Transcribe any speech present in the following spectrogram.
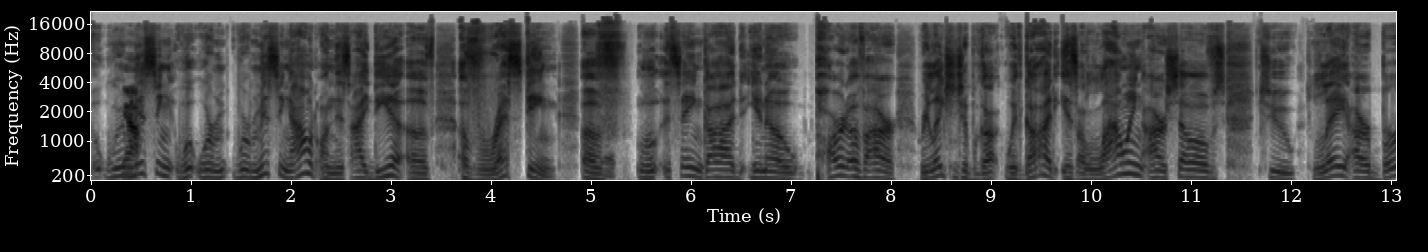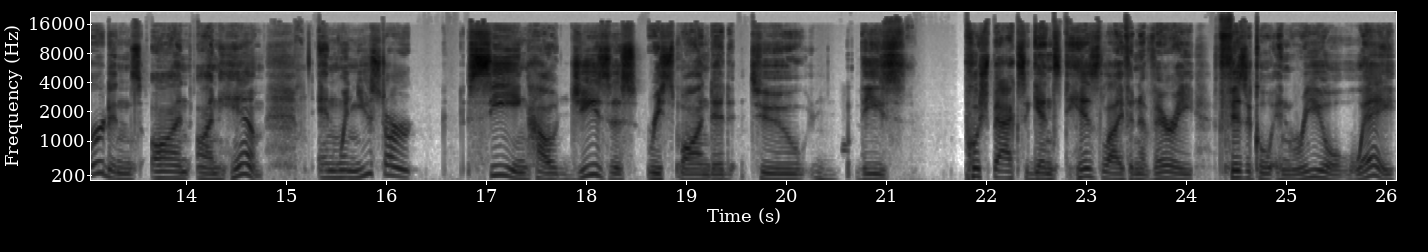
We're yeah. missing we're we're missing out on this idea of of resting of yeah. saying God you know part of our relationship with God is allowing ourselves to lay our burdens on on him and when you start seeing how Jesus responded to these pushbacks against his life in a very physical and real way,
